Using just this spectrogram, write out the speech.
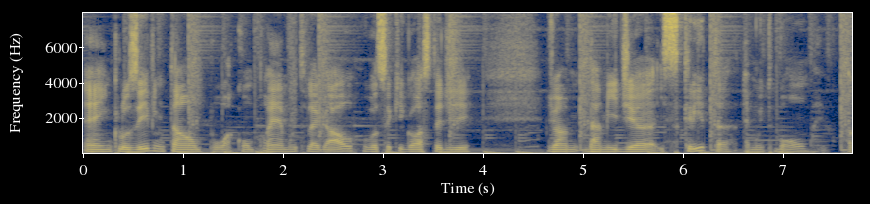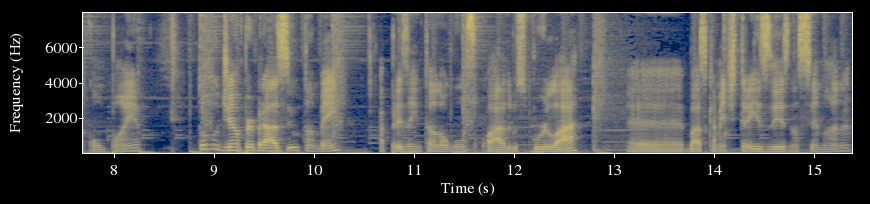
é, inclusive, então, pô, acompanha, é muito legal. Você que gosta de, de uma, da mídia escrita, é muito bom, acompanha. Tô no Jumper Brasil também, apresentando alguns quadros por lá, é, basicamente três vezes na semana.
